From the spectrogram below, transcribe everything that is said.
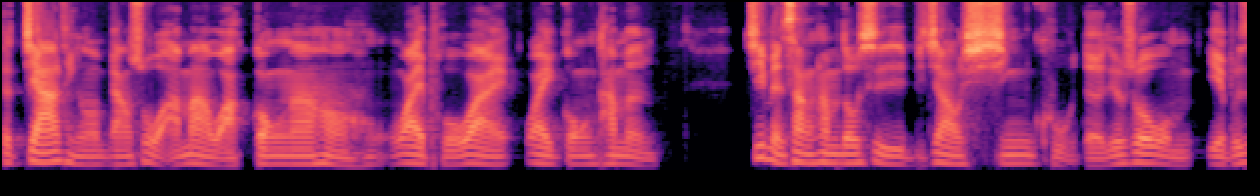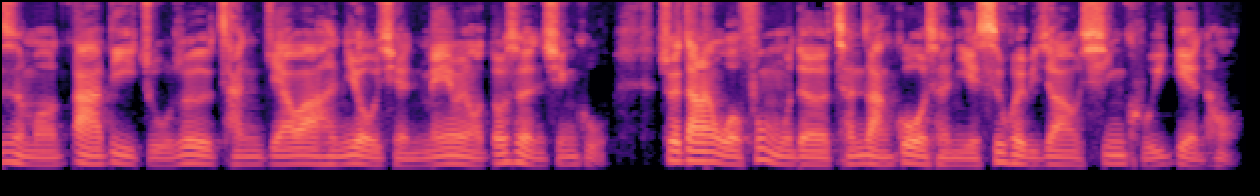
的家庭哦，比方说我阿妈、我阿公啊，哈，外婆、外外公他们，基本上他们都是比较辛苦的。就是说，我们也不是什么大地主，就是产家啊，很有钱，没有没有，都是很辛苦。所以，当然我父母的成长过程也是会比较辛苦一点，吼。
